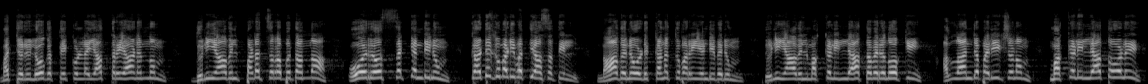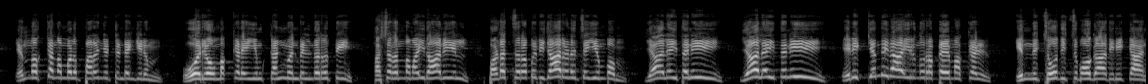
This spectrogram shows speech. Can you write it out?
മറ്റൊരു ലോകത്തേക്കുള്ള യാത്രയാണെന്നും ദുനിയാവിൽ പടച്ചിറപ്പ് തന്ന ഓരോ സെക്കൻഡിനും കടുകുമടി വ്യത്യാസത്തിൽ നാഥനോട് കണക്ക് പറയേണ്ടി വരും. ദുനിയാവിൽ മക്കളില്ലാത്തവരെ നോക്കി അള്ളാന്റെ പരീക്ഷണം മക്കളില്ലാത്തോൾ എന്നൊക്കെ നമ്മൾ പറഞ്ഞിട്ടുണ്ടെങ്കിലും ഓരോ മക്കളെയും കൺമുൻപിൽ നിർത്തി ഹഷറന്ന മൈതാനിയിൽ പടച്ചിറപ്പ് വിചാരണ ചെയ്യുമ്പം യാലൈതനി യാലൈതനി എനിക്കെന്തിനായിരുന്നു റബ്ബേ മക്കൾ? എന്ന് ചോദിച്ചു പോകാതിരിക്കാൻ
